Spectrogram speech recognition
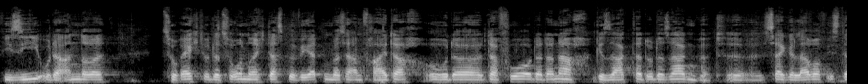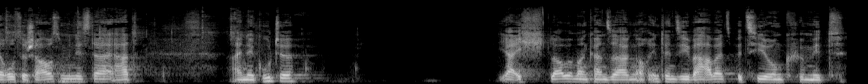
wie Sie oder andere zu Recht oder zu Unrecht das bewerten, was er am Freitag oder davor oder danach gesagt hat oder sagen wird. Äh, Sergei Lavrov ist der russische Außenminister. Er hat eine gute, ja, ich glaube, man kann sagen, auch intensive Arbeitsbeziehung mit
